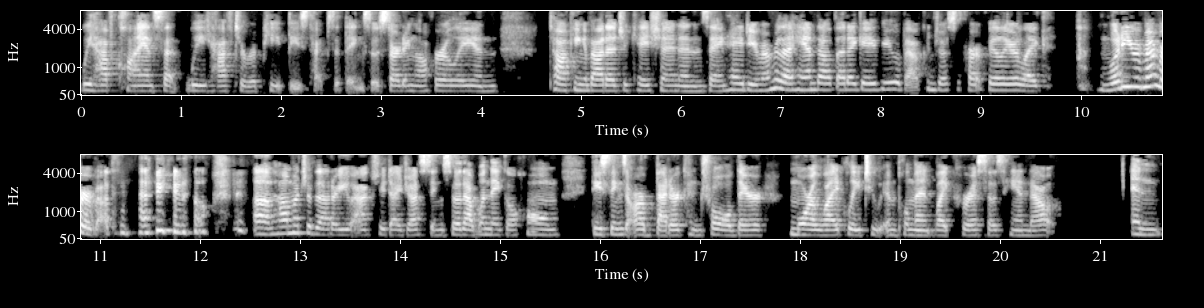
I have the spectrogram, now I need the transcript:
we have clients that we have to repeat these types of things. So, starting off early and talking about education and saying, "Hey, do you remember that handout that I gave you about congestive heart failure?" Like, what do you remember about that? you know, um, how much of that are you actually digesting so that when they go home, these things are better controlled. They're more likely to implement, like Carissa's handout, and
